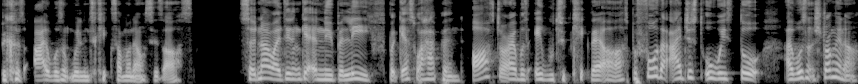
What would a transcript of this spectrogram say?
because I wasn't willing to kick someone else's ass. So, no, I didn't get a new belief. But guess what happened? After I was able to kick their ass, before that, I just always thought I wasn't strong enough.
